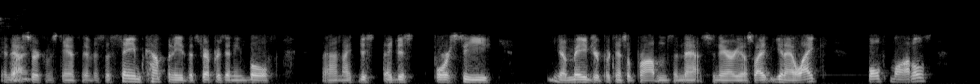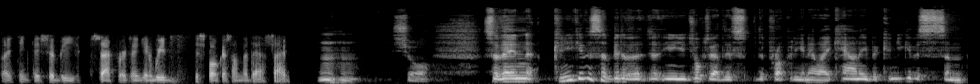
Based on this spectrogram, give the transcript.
in right. that circumstance. And if it's the same company that's representing both, um, I just I just foresee you know major potential problems in that scenario. So I, again, I like both models, but I think they should be separate. And again, we just focus on the debt side. Mm-hmm. Sure. So then, can you give us a bit of a? You talked about this, the property in LA County, but can you give us some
